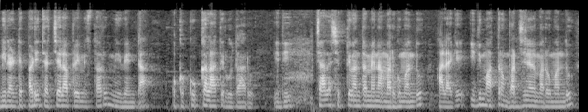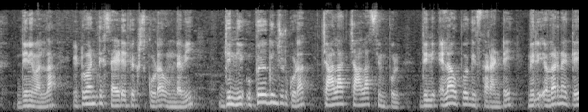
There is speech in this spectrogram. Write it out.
మీరంటే పడి చచ్చేలా ప్రేమిస్తారు. మీ వెంట ఒక కుక్కలా తిరుగుతారు. ఇది చాలా శక్తివంతమైన మరుగుమందు. అలాగే ఇది మాత్రం ఒరిజినల్ మరుగుమందు. దీనివల్ల ఎటువంటి సైడ్ ఎఫెక్ట్స్ కూడా ఉండవి. దీన్ని ఉపయోగించుడు కూడా చాలా చాలా సింపుల్. దీన్ని ఎలా ఉపయోగిస్తారంటే మీరు ఎవరినైతే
